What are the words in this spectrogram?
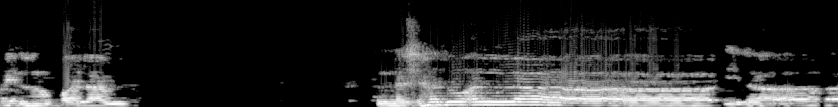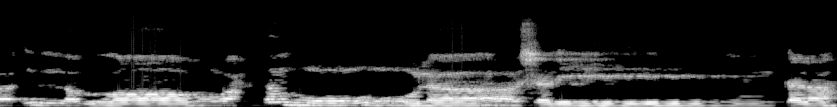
بالقلم. نشهد أن لا إله إلا الله وحده لا شريك له.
